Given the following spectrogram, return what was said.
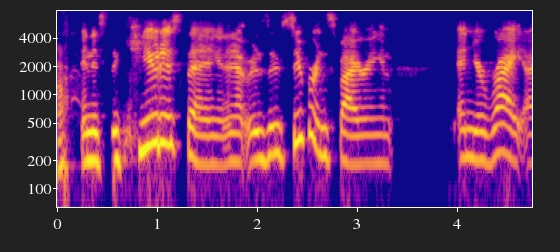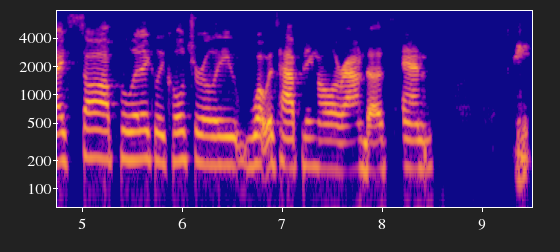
Oh. And it's the cutest thing. And it was, it was super inspiring. And and you're right. I saw politically, culturally what was happening all around us. And he,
